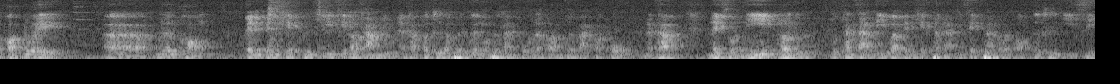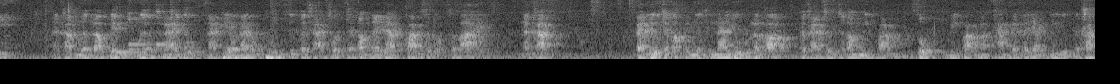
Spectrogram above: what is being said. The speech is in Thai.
ประกอบด้วยเเรื่องของเป็นเป็นเขตพื้นที่ที่เราทำอยู่นะครับ ก็คืออำเภอเมืองอำเภอบ้านโพแล้วก็อำเภอบางปะโกงนะครับ ในส่วนนี้เราอยู่ทุกท่านทราบดีว่าเป็นเขตพัฒนาพิเศษภาคตะวันออกก็คือ EC นะครับเมืองเราเป็นเมืองน่าอยู่น่าเที่ยวน่าลงทุนซึ่งประชาชนจะต้องได้รับความสะดวกสบายนะครับแปดริ้วจะต้องเป็นเมืองที่น่าอยู่ แล้วก็ประชาชนจะต้องมีความสุขมีความมั่งคั่งและก็ยั่งยืนนะครับ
